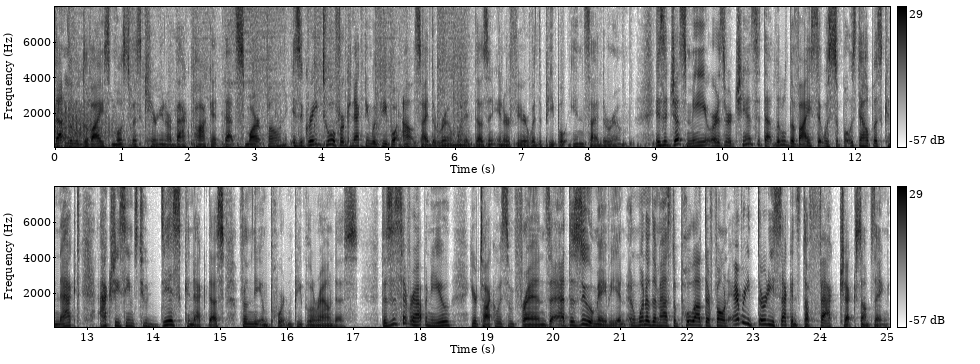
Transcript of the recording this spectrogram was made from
That little device most of us carry in our back pocket, that smartphone, is a great tool for connecting with people outside the room when it doesn't interfere with the people inside the room. Is it just me, or is there a chance that that little device that was supposed to help us connect actually seems to disconnect us from the important people around us? Does this ever happen to you? You're talking with some friends at the zoo, maybe, and, and one of them has to pull out their phone every 30 seconds to fact check something.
